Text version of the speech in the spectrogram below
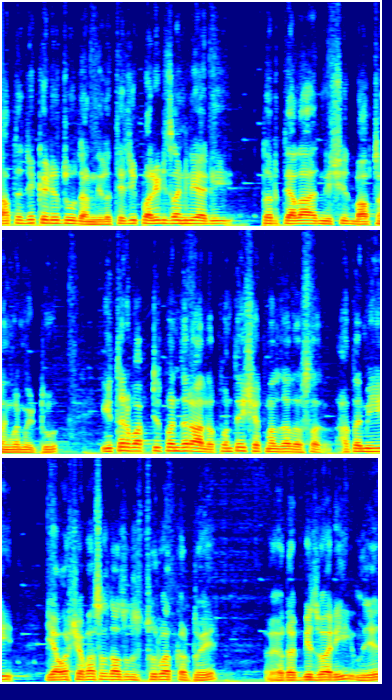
आता जे क्रेडिट उदाहरण दिलं त्याची क्वालिटी चांगली आली तर त्याला निश्चित भाव चांगला मिळतो. इतर बाबतीत पण जर आलं पण ते शेतमाल झालं असतं आता मी या वर्षापासून अजून सुरुवात करतो आहे रब्बी ज्वारी म्हणजे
